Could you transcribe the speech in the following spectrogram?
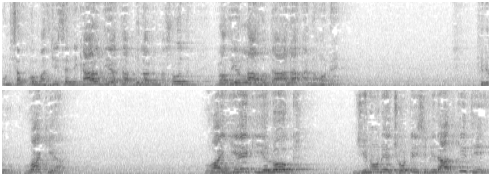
ان سب کو مسجد سے نکال دیا تھا عبداللہ بن مسعود رضی اللہ تعالی عنہ نے۔ پھر ہوا کیا؟ ہوا یہ کہ یہ لوگ جنہوں نے چھوٹی سی بدات کی تھی،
